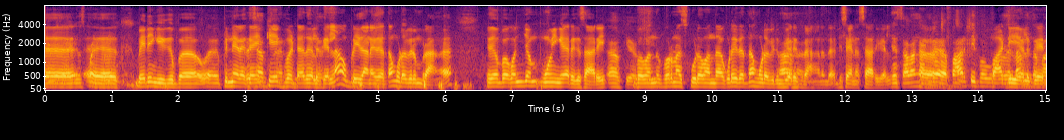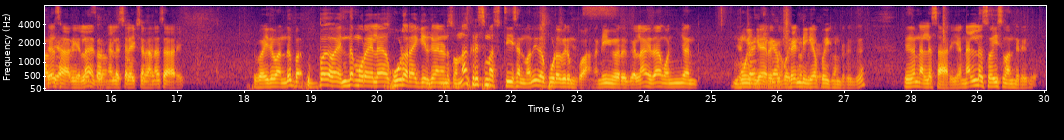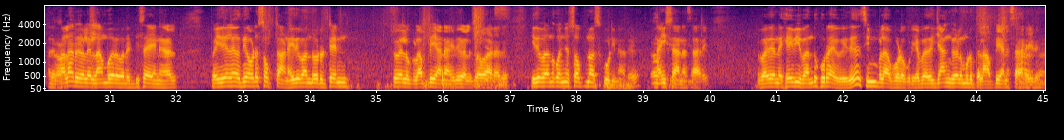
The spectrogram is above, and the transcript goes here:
வெட்டிங்குக்கு இப்போ பின்னர கேக் வெட்டு அதுகளுக்கு எல்லாம் அப்படி தானே இதை தான் கூட விரும்புகிறாங்க இது இப்போ கொஞ்சம் மூவிங்காக இருக்குது சாரி இப்போ வந்து பொருணஸ் கூட வந்தால் கூட இதை தான் கூட விரும்பி இருக்கிறாங்க இந்த டிசைனர் சாரிகள் பார்ட்டி பார்ட்டிகளுக்கு ஏற்ற சாரி எல்லாம் இது. நல்ல செலெக்ஷனான சாரி இப்போ இது வந்து இப்போ இந்த முறையில் கூட இறக்கி இருக்கேன்னு சொன்னால் கிறிஸ்மஸ் சீசன் வந்து இதை கூட விரும்புவாங்க. இயருக்கு எல்லாம் இதான் கொஞ்சம் மூவிங்காக இருக்கு. ட்ரெண்டிங்காக போய் கொண்டிருக்கு. இது நல்ல சாரி நல்ல சைஸ் வந்துருக்கு. அது கலர்கள் எல்லாம் வேறு டிசைனுகள் இப்போ இதெல்லாம் இதோட சொப்டான இது வந்து ஒரு டென் டுவெல்வுக்குள்ள அப்படியான இதுகளுக்குள்ள வராது. இது வந்து கொஞ்சம் சொப்னஸ் கூடினது. நைஸான சாரி இப்போ இது இந்த ஹெவி வந்து குறைவு. இது சிம்பிளாக போடக்கூடிய இப்போ ஜங்குகள் முடுத்தலாம் அப்படியான சாரி இது.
